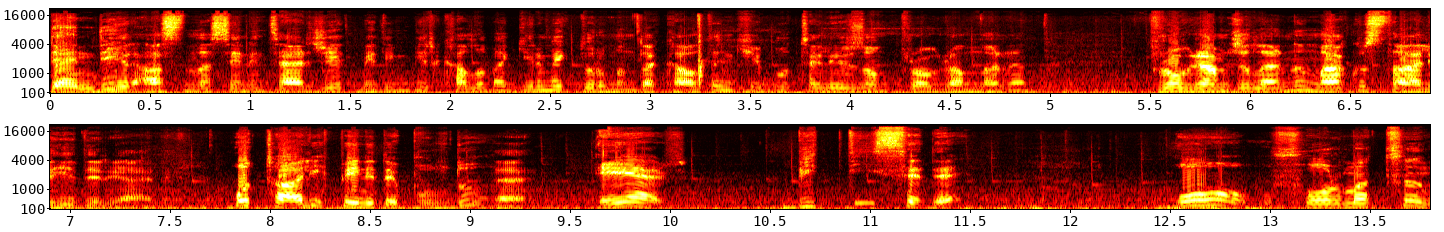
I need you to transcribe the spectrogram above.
dendi. Bir aslında senin tercih etmediğin bir kalıba girmek durumunda kaldın ki bu televizyon programlarının programcılarının makus talihidir yani. O talih beni de buldu. Evet. Eğer bittiyse de o formatın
